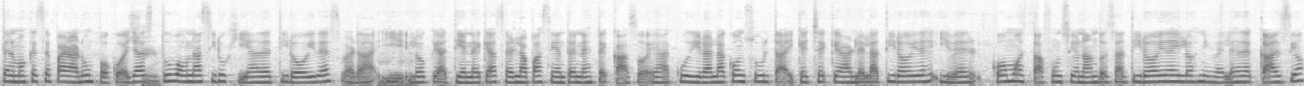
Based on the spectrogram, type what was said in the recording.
tenemos que separar un poco. Ella tuvo una cirugía de tiroides, ¿verdad? Y lo que tiene que hacer la paciente en este caso es acudir a la consulta, hay que chequearle la tiroides y ver cómo está funcionando esa tiroides y los niveles de calcio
